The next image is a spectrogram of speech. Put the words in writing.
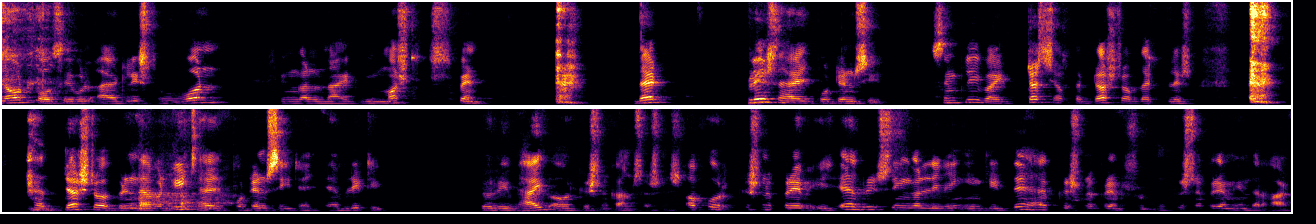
not possible, at least one single night we must spend. that place has potential simply by touch of the dust of that place. dust of Vrindavan, each has potency, it has ability to revive our Krishna consciousness. Of course, Krishna Prem is every single living entity. They have Krishna Prem, Shuddha Krishna Prem in their heart.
